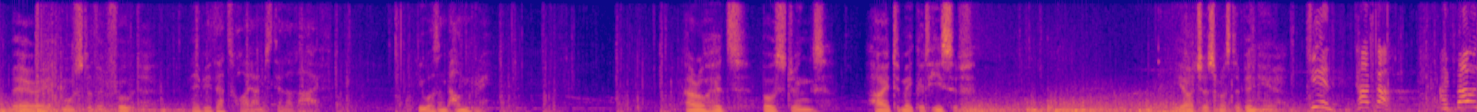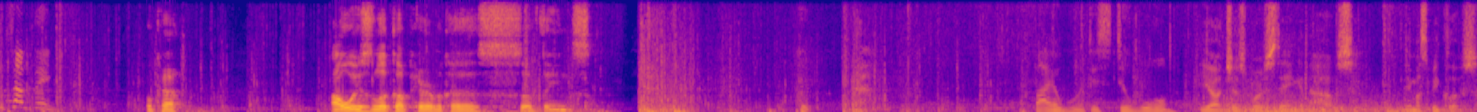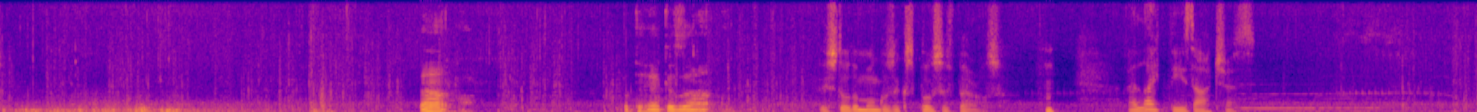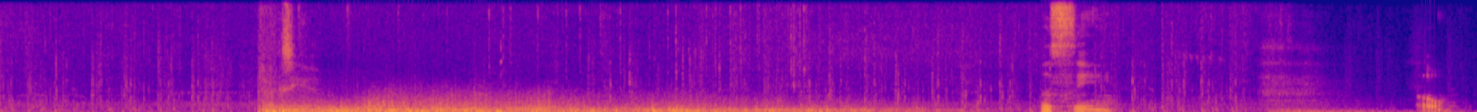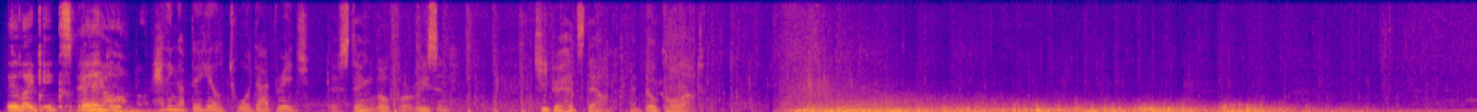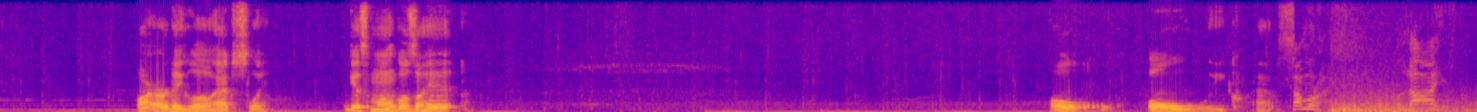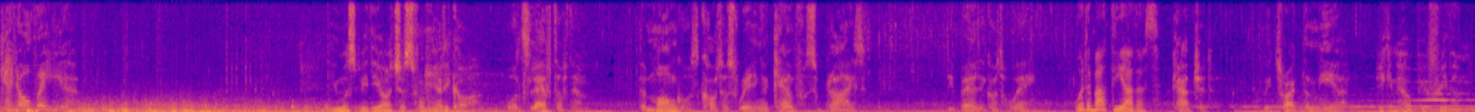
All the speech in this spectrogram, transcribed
The bear ate most of their food. Maybe that's why I'm still alive. He wasn't hungry. Arrowheads, bowstrings, hide to make adhesive. The archers must have been here. Jin! Taka! I found something! Okay. I always look up here because of things. The firewood is still warm. The archers were staying in the house. They must be close. That. What the heck is that? They stole the Mongols' explosive barrels. I like these archers. Tracks here. Let's see. Oh, they like There they expanded. are. Heading up the hill toward that ridge. They're staying low for a reason. Keep your heads down and don't call out. Why are they low, actually? I guess Mongols ahead? Oh, holy crap. Samurai! Alive! Get over here! You must be the archers from Yarikawa. What's left of them? The Mongols caught us raiding a camp for supplies. We barely got away. What about the others? Captured. We tracked them here. We can help you free them.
